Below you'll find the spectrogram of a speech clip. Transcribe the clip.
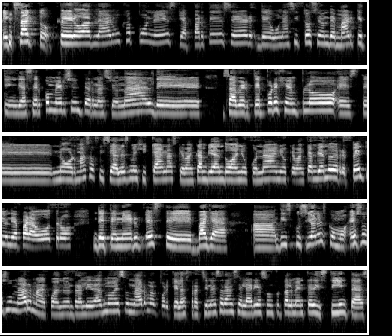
Exacto, pero hablar un japonés que aparte de ser de una situación de marketing, de hacer comercio internacional, de saberte, por ejemplo, este normas oficiales mexicanas que van cambiando año con año, que van cambiando de repente un día para otro, de tener este, vaya, uh, discusiones como eso es un arma, cuando en realidad no es un arma porque las fracciones arancelarias son totalmente distintas.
